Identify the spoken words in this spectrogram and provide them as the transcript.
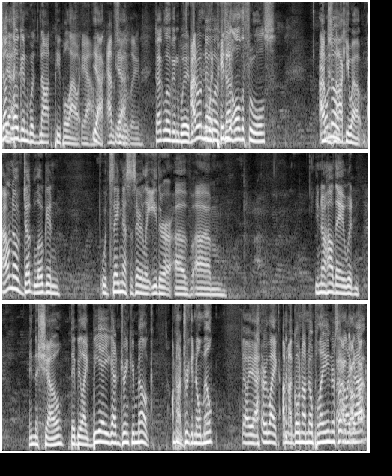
Doug Yeah. Logan would knock people out. Yeah, yeah, absolutely. yeah. Doug Logan would. I don't know would if pity Doug- all the fools I and don't just know if- knock you out. I don't know if Doug Logan would say necessarily either of um, you know how they would in the show they'd be like, "Ba, you got to drink your milk." I'm not drinking no milk, Oh yeah. or like I'm not going on no plane or something like that.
